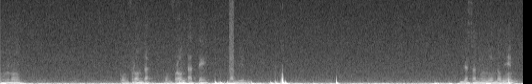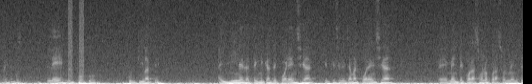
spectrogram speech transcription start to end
No, no, no. Confronta, estás durmiendo bien, pues, lee un poco, cultívate. Hay miles de técnicas de coherencia, que, se les llama coherencia eh, mente-corazón o corazón-mente,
